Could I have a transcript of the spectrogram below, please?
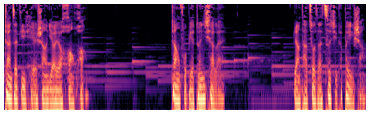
站在地铁上摇摇晃晃。丈夫别蹲下来，让她坐在自己的背上。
